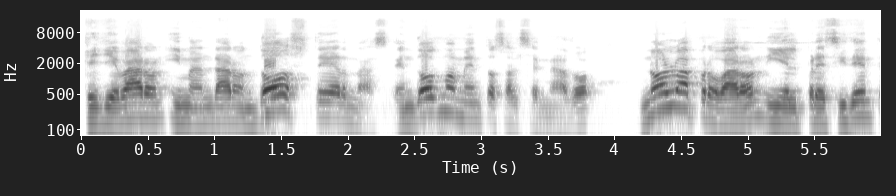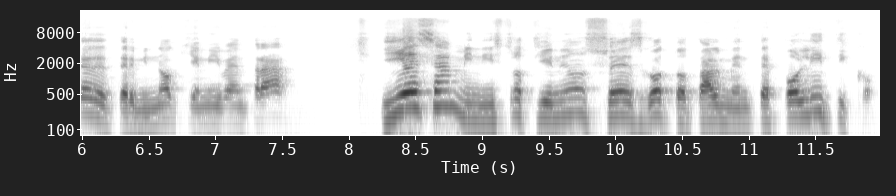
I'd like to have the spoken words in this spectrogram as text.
que llevaron y mandaron dos ternas en dos momentos al Senado no lo aprobaron y el presidente determinó quién iba a entrar. Y ese ministro tiene un sesgo totalmente político.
